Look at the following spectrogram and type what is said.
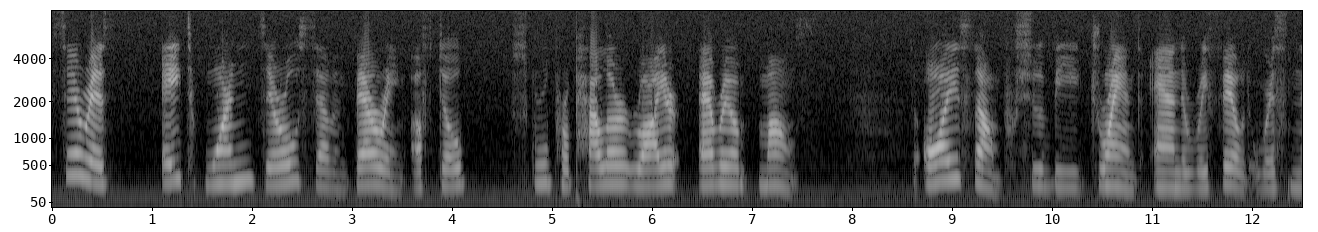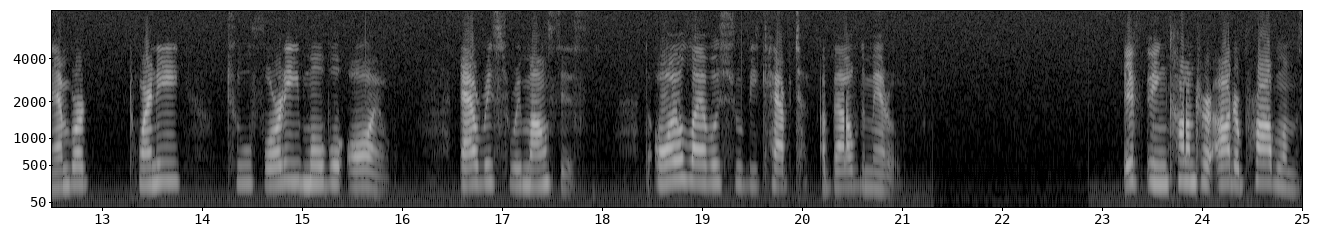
Series 8107 bearing of dope screw propeller wire every month. The oil sump should be drained and refilled with number 20 to 40 mobil oil every three months. The oil level should be kept above the middle. If you encounter other problems,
